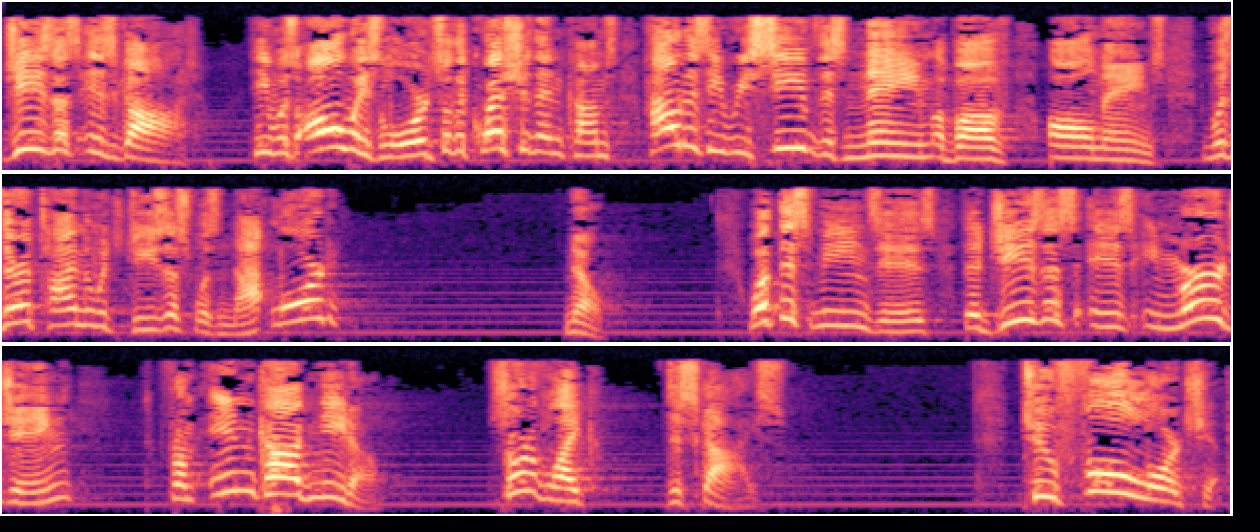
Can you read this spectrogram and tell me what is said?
Jesus is God. He was always Lord. So the question then comes, how does he receive this name above all names? Was there a time in which Jesus was not Lord? No. What this means is that Jesus is emerging from incognito, sort of like disguise, to full lordship.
